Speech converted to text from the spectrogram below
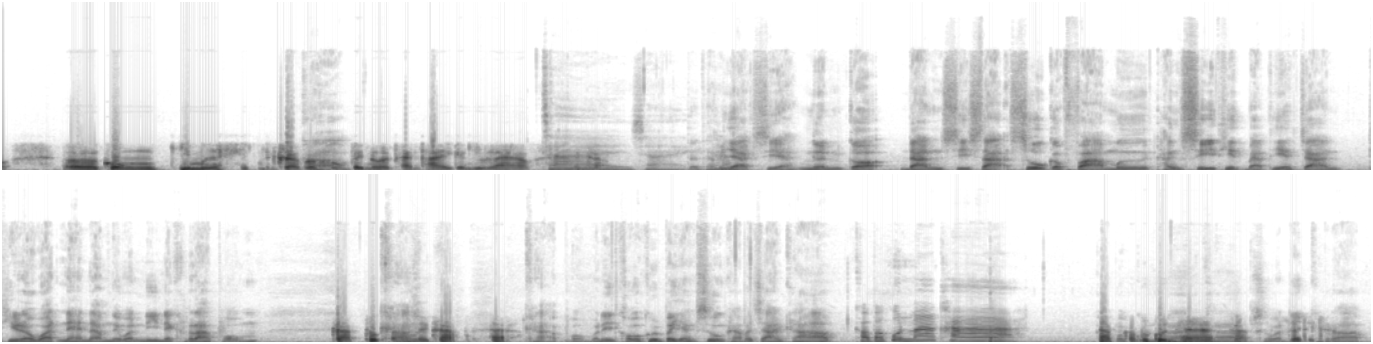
เอ่อคงที่เมื่อยนะครับก็ครับคงไปนวดแผนไทยกันอยู่แล้วใช่นะครับใช่แต่ถ้าไม่อยากเสียเงินก็ดันศีรษะสู้กับฝ่ามือทั้ง 4 ทิศแบบที่อาจารย์ธีรวัตรแนะนำในวันนี้นะครับผม ครับถูกต้องเลยครับฮะครับผมวันนี้ขอบพระคุณไปอย่างสูงครับอาจารย์ครับ ขอบพระคุณมากค่ะ ครับขอบพระคุณฮะมากครับ สวัสดีครับ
